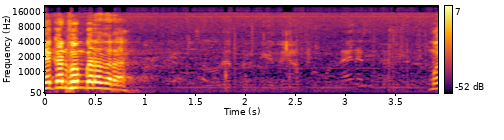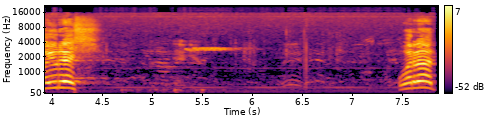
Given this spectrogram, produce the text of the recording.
हे कन्फर्म करा जरा. मयुरेश. वरद.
